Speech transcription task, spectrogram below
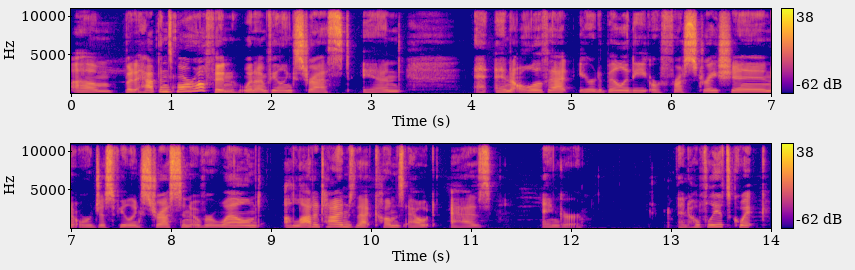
Um, but it happens more often when I'm feeling stressed. And and all of that irritability or frustration or just feeling stressed and overwhelmed, a lot of times that comes out as anger. And hopefully it's quick,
